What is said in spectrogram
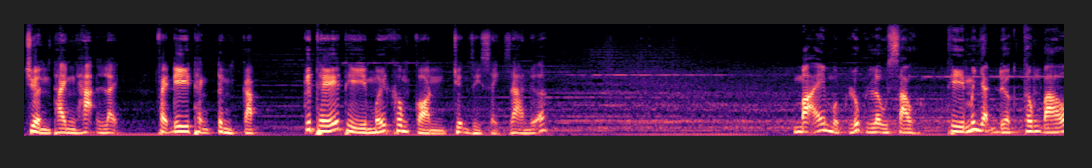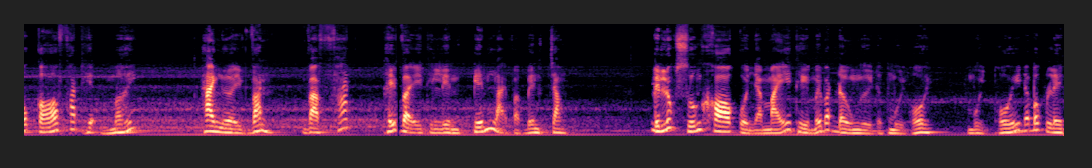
chuyển thành hạ lệnh phải đi thành từng cặp. Cứ thế thì mới không còn chuyện gì xảy ra nữa. Mãi một lúc lâu sau thì mới nhận được thông báo có phát hiện mới. Hai người Văn và Phát thấy vậy thì liền tiến lại vào bên trong. Đến lúc xuống kho của nhà máy thì mới bắt đầu ngửi được mùi hôi, mùi thối đã bốc lên,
